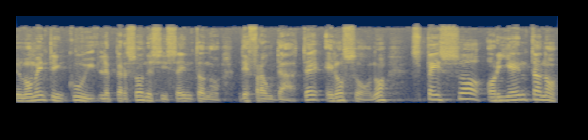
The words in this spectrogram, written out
Nel momento in cui le persone si sentono defraudate, e lo sono, spesso orientano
